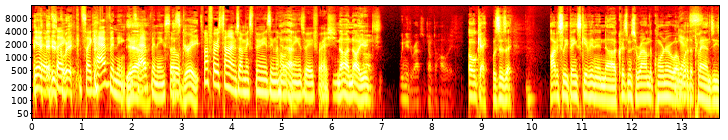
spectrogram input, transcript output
Yeah, it's, It's like quick. it's like happening. Yeah. It's happening. So That's great. It's my first time, so I'm experiencing the whole Yeah. thing. It's very fresh. no, no, you're Um, we need to wrap, so jump to holidays. okay. What's this? Obviously, Thanksgiving and uh, Christmas around the corner. Well, What are the plans? Are you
